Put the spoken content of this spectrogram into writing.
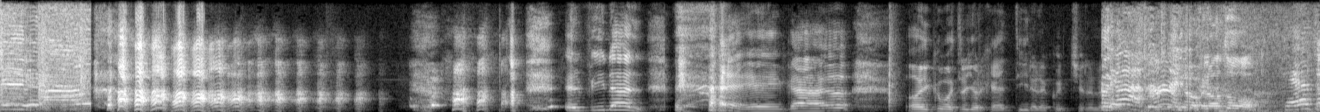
El final. Ay, cómo extraño Argentina, la concha de la pelotudo. Quédate.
